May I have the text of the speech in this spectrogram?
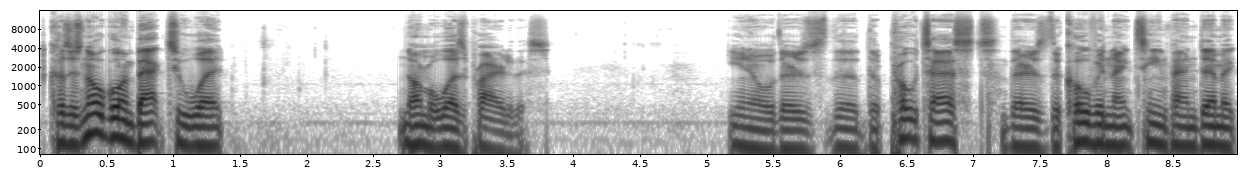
Because there's no going back to what normal was prior to this. You know, there's the the protests, there's the COVID nineteen pandemic.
